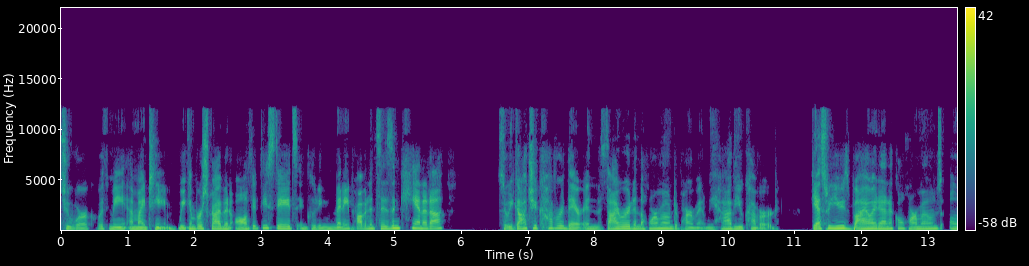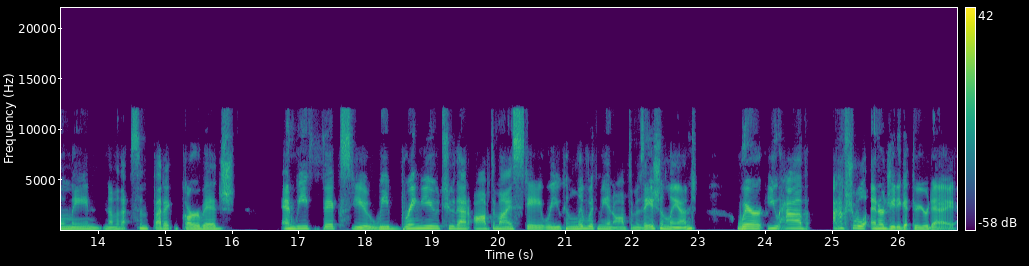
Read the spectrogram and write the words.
to work with me and my team. We can prescribe in all 50 states, including many provinces in Canada. So we got you covered there in the thyroid and the hormone department. We have you covered. Yes, we use bioidentical hormones only, none of that synthetic garbage and we fix you. We bring you to that optimized state where you can live with me in optimization land, where you have actual energy to get through your day.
